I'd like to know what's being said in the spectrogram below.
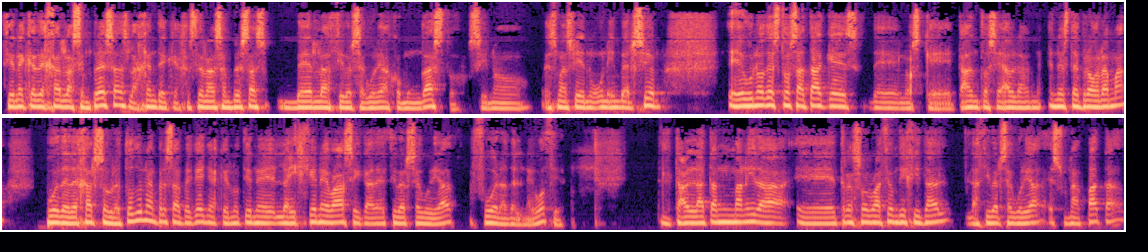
Tiene que dejar las empresas, la gente que gestiona las empresas, ver la ciberseguridad como un gasto, sino es más bien una inversión. Eh, uno de estos ataques de los que tanto se hablan en este programa puede dejar sobre todo una empresa pequeña que no tiene la higiene básica de ciberseguridad fuera del negocio. La tan manida eh, transformación digital, la ciberseguridad es una pata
